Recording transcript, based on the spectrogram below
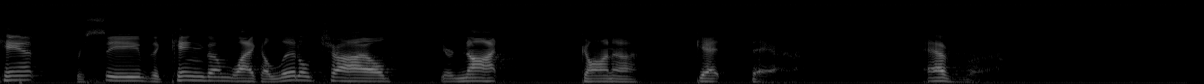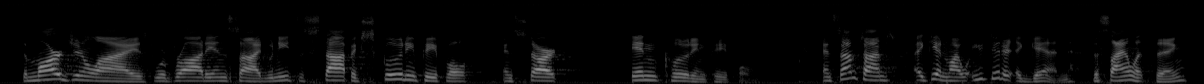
can't receive the kingdom like a little child, you're not gonna get there. Ever. The marginalized were brought inside. We need to stop excluding people and start including people. And sometimes, again, my, you did it again, the silent thing.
